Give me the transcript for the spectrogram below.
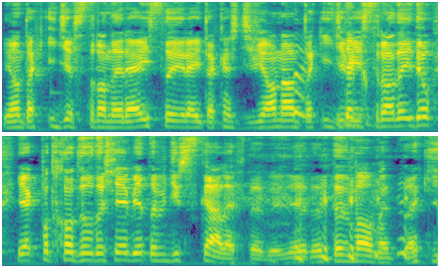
i on tak idzie w stronę Rey, stoi Rey taka zdziwiona, on tak idzie w jej stronę idą, jak podchodzą do siebie, to widzisz skalę wtedy, nie? Ten, ten moment taki.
